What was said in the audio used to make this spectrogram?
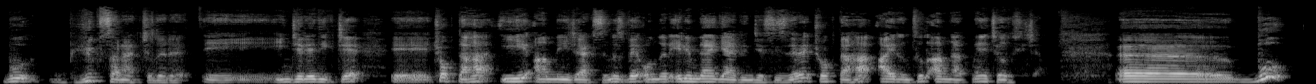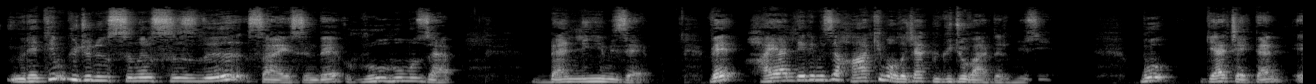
bu büyük sanatçıları e, inceledikçe e, çok daha iyi anlayacaksınız ve onları elimden geldiğince sizlere çok daha ayrıntılı anlatmaya çalışacağım. E, bu üretim gücünün sınırsızlığı sayesinde ruhumuza, benliğimize ve hayallerimize hakim olacak bir gücü vardır müziğin. Bu gerçekten e,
